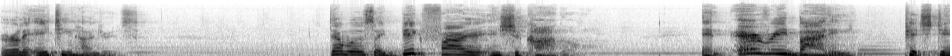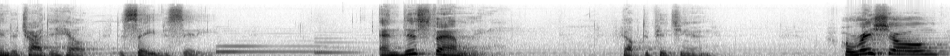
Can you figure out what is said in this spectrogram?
early 1800s. There was a big fire in Chicago, and everybody pitched in to try to help to save the city. And this family helped to pitch in. Horatio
